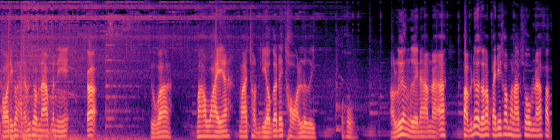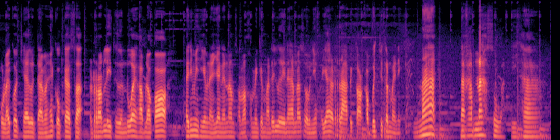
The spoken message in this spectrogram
พอดีกว่าท่านผู้ชมนะวันนี้ก็ถือว่ามาไวนะ มาช็อตเดียวก็ได้ถอนเลย โอ้โห เอาเรื่องเลยนะครับนะอะากไปด้วยสำหรับใครที่เข้ามารับชมนะ ฝากกดไลค์ กดแชร์ กดติดตามมาให้กดแกสรอดรีเทิร์นด้วยครับ แล้วก็ใครที่มีทีมไหนอยากแนะนำสามารถคอมเมนต์กันมาได้เลยนะครับนะส่วนวันนี้ขออนุญาตลาไปก่อนครับไว้เจอกันใหม่ในคลิปหน้านะครับนะ สวัสดีครับ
